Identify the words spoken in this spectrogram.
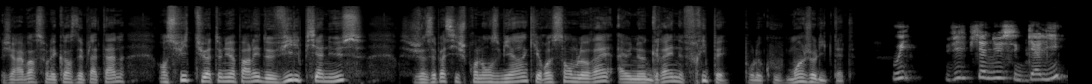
J'irai voir sur l'écorce des platanes. Ensuite, tu as tenu à parler de Vilpianus. Je ne sais pas si je prononce bien, qui ressemblerait à une graine fripée, pour le coup. Moins jolie, peut-être. Oui, Vilpianus galli.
